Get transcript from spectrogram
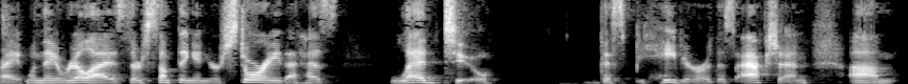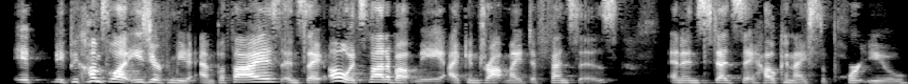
right? When they realize there's something in your story that has led to this behavior or this action, um, it, it becomes a lot easier for me to empathize and say, oh, it's not about me. I can drop my defenses and instead say how can i support you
